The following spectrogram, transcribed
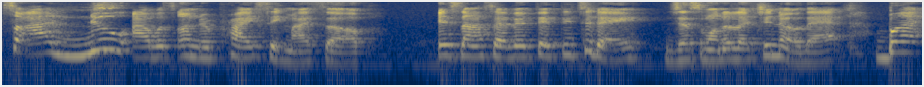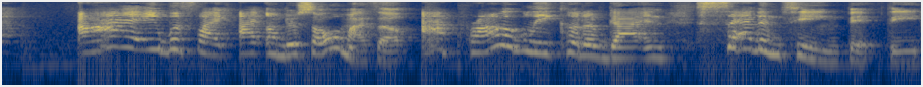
So I knew I was underpricing myself. It's not 750 today. Just want to let you know that. But I was like, I undersold myself. I probably could have gotten 1750.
